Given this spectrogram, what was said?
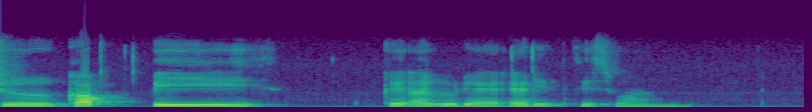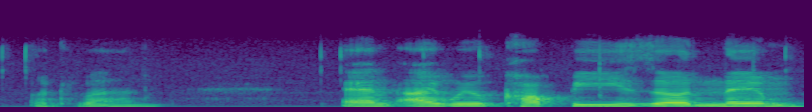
to copy. Okay I will edit this one. Advanced and I will copy the name.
